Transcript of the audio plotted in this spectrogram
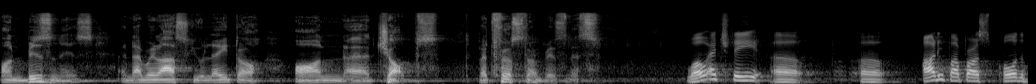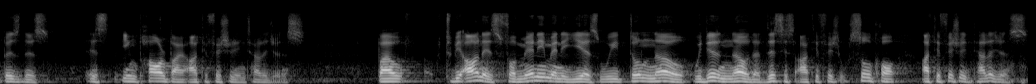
on business? And I will ask you later on uh, jobs, but first on business. Well, actually, uh, uh Alibaba's all the business is empowered by artificial intelligence. But to be honest, for many, many years, we don't know, we didn't know that this is artificial, so-called artificial intelligence.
